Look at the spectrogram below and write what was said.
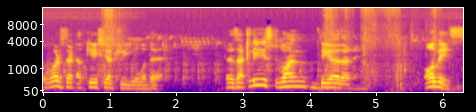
What's that acacia tree over there? There's at least one deer running. Always.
